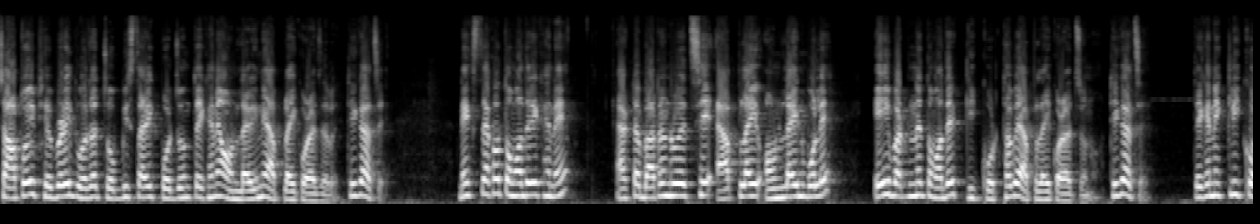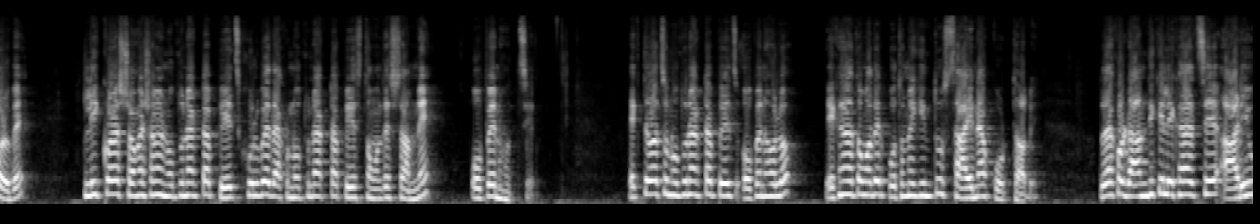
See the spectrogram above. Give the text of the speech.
সাতই ফেব্রুয়ারি দু হাজার চব্বিশ তারিখ পর্যন্ত এখানে অনলাইনে অ্যাপ্লাই করা যাবে। ঠিক আছে? নেক্সট দেখো, তোমাদের এখানে একটা বাটন রয়েছে অ্যাপ্লাই অনলাইন বলে। এই বাটনে তোমাদের ক্লিক করতে হবে অ্যাপ্লাই করার জন্য, ঠিক আছে? তো এখানে ক্লিক করবে। ক্লিক করার সঙ্গে সঙ্গে নতুন একটা পেজ খুলবে। দেখো, নতুন একটা পেজ তোমাদের সামনে ওপেন হচ্ছে। দেখতে পাচ্ছ, নতুন একটা পেজ ওপেন হলো। এখানে তোমাদের প্রথমে কিন্তু সাইন আপ করতে হবে। তো দেখো, ডান দিকে লেখা আছে are you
